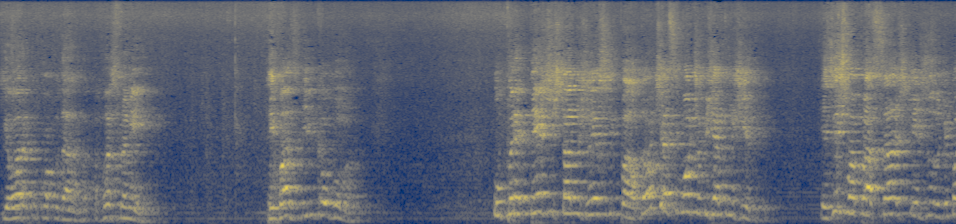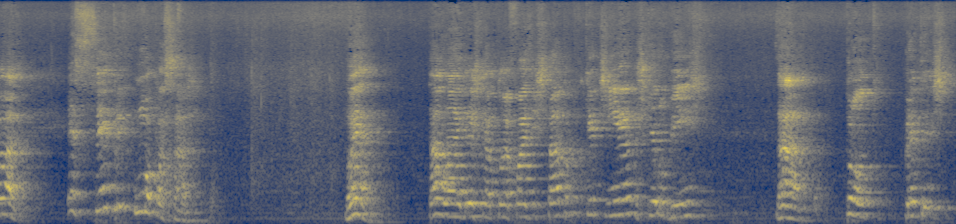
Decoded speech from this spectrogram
Que ora com um copo d'água. Avança para mim. Tem base bíblica alguma. O pretexto está nos lenços de Paulo. De onde é esse monte de objeto ungido? Existe uma passagem que eles usam de base? É sempre uma passagem. Não é? Está lá a igreja católica faz estátua porque tinha os querubins na. Pronto, pretexto.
